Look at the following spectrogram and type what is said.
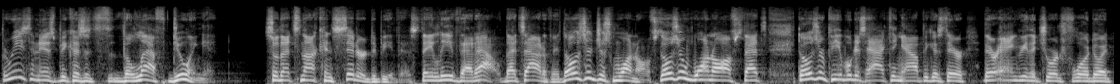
The reason is because it's the left doing it. So that's not considered to be this. They leave that out. That's out of it. Those are just one-offs. Those are one-offs. That's those are people just acting out because they're they're angry that George Floyd died.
